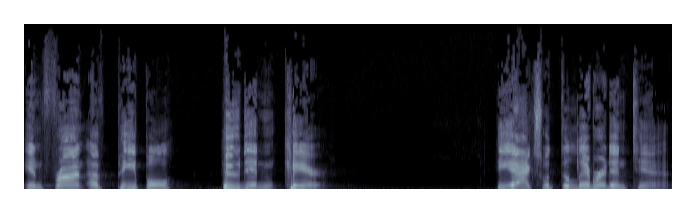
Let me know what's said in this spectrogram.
in front of people who didn't care. He acts with deliberate intent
